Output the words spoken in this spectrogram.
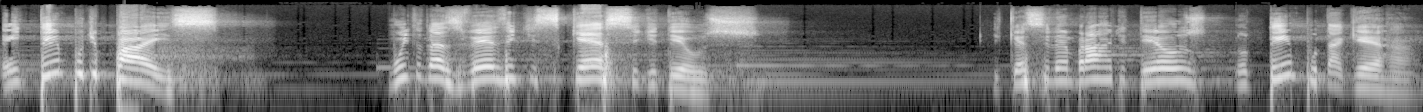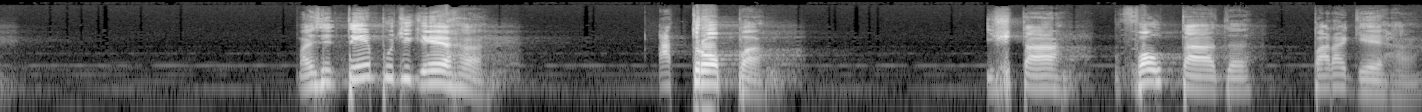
Em tempo de paz, muitas das vezes a gente esquece de Deus. Quer se lembrar de Deus no tempo da guerra. Mas em tempo de guerra, a tropa está voltada para a guerra.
